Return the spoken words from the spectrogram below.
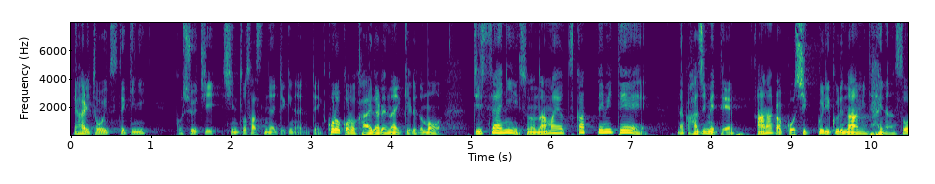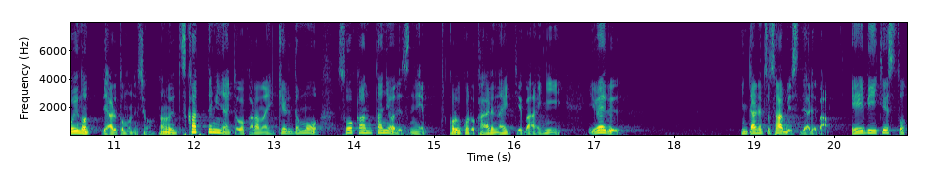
やはり統一的にこう周知浸透させないといけないので、コロコロ変えられないけれども、実際にその名前を使ってみて、なんか初めて、あ、なんかこうしっくりくるな、みたいな、そういうのってあると思うんですよ。なので使ってみないとわからないけれども、そう簡単にはですね、コロコロ変えれないっていう場合に、いわゆるインターネットサービスであれば、AB テストっ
